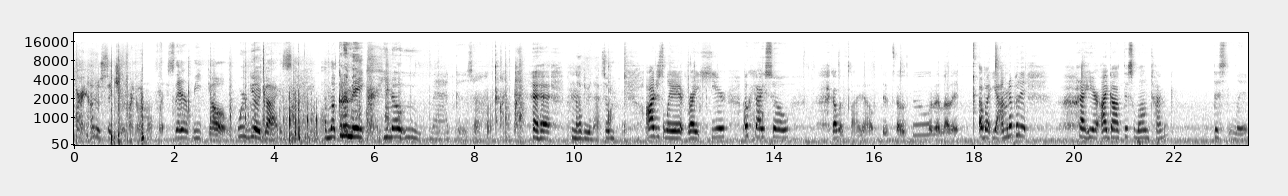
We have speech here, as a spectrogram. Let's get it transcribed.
Alright, I'll just sit you in my normal place. There we go. We're good, guys. I'm not gonna make you know who mad, because uh, I'm not doing that. So I'll just lay it right here. Okay, guys, so I got my sign out. It's so cool. I love it. Oh, but yeah, I'm gonna put it right here. I got this long time ago. This lid.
